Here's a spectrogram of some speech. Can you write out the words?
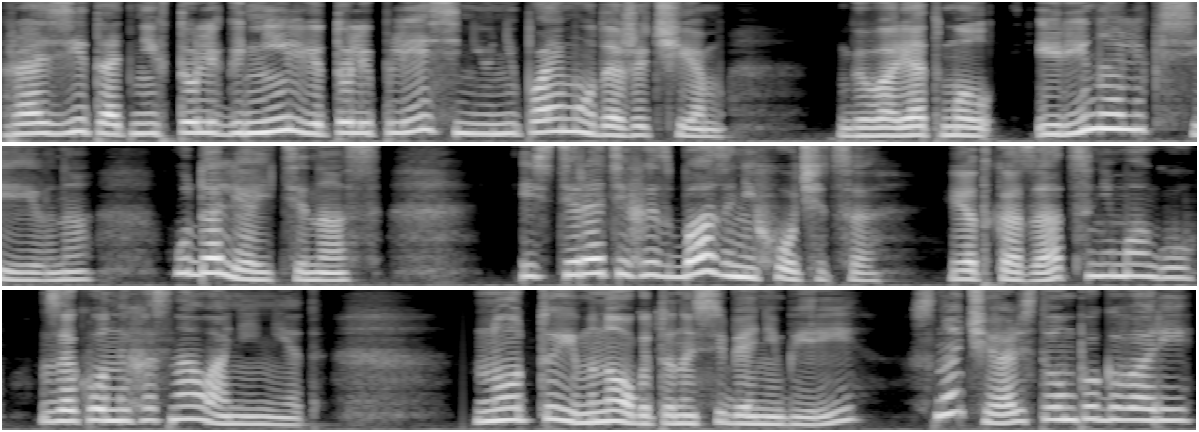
Разит от них то ли гнилью, то ли плесенью, не пойму даже чем. Говорят, мол, Ирина Алексеевна, удаляйте нас. И стирать их из базы не хочется, и отказаться не могу. Законных оснований нет. Но ты много-то на себя не бери, с начальством поговори,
